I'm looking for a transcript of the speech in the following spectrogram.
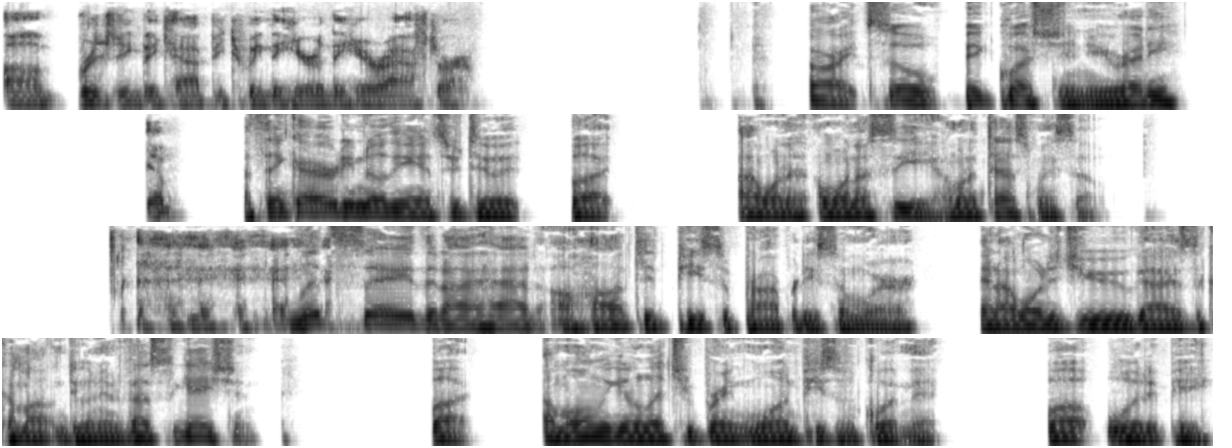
um, bridging the gap between the here and the hereafter. All right. So, big question. You ready? Yep. I think I already know the answer to it, but I want to I want to see. I want to test myself. Let's say that I had a haunted piece of property somewhere and I wanted you guys to come out and do an investigation. But I'm only going to let you bring one piece of equipment. What would it be?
